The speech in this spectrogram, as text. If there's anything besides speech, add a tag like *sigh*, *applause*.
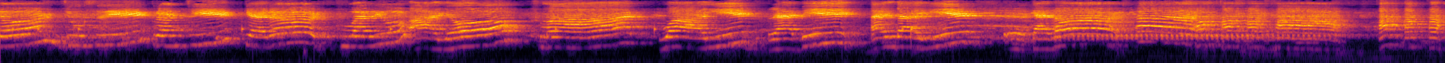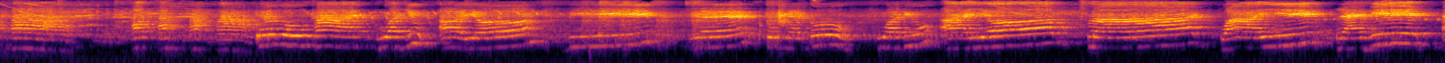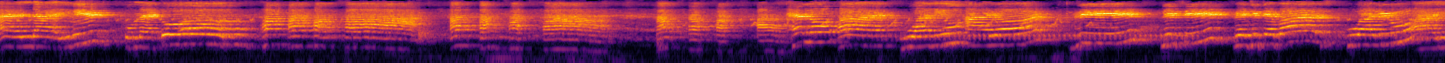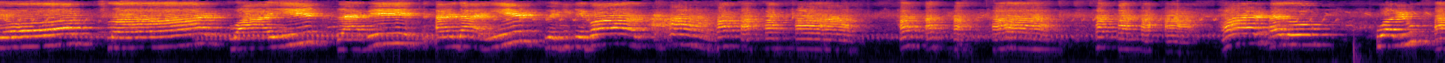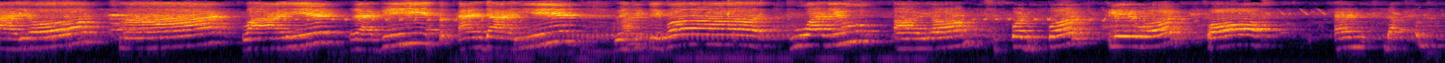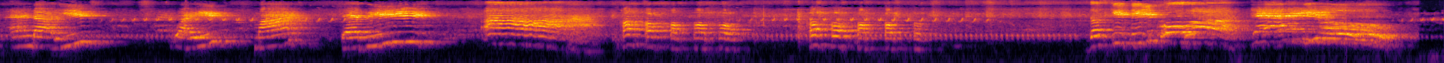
Who are Am smart white rabbit and I eat. Who are you? I am super duper clever fox and I eat white rabbit. Ah! *laughs* Ha ha ha ha ha. Ha ha ha ha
